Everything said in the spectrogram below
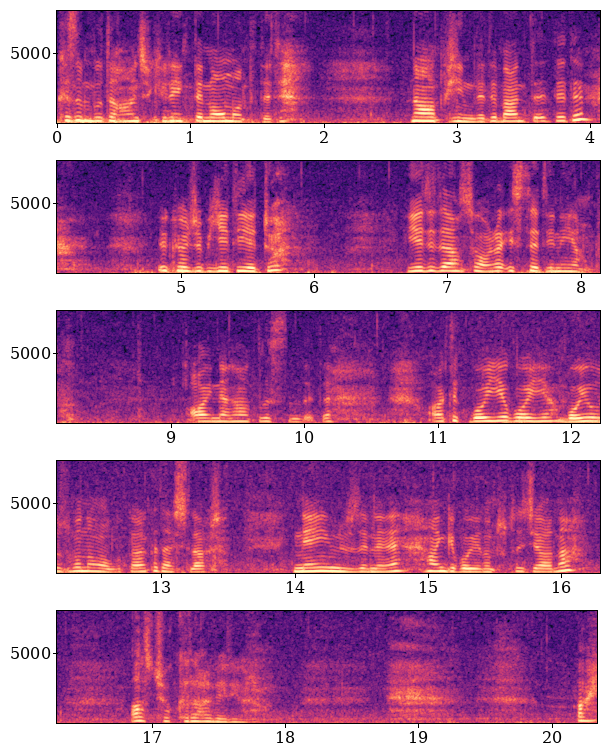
Kızım bu daha önceki renkten olmadı dedi. Ne yapayım dedi. Ben de dedim ilk önce bir 7'ye dön. 7'den sonra istediğini yap. Aynen haklısın dedi. Artık boyaya boyaya boya uzmanı olduk arkadaşlar. Neyin üzerine hangi boyanın tutacağına az çok karar veriyorum. Ay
